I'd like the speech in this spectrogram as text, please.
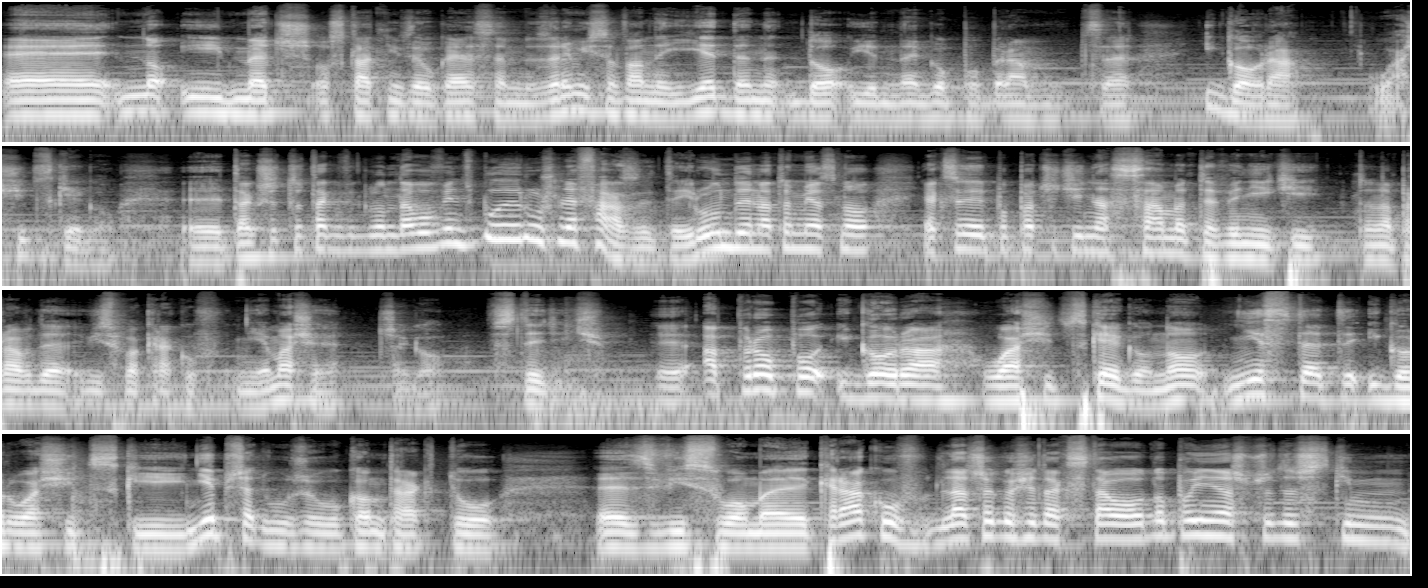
E, no i mecz ostatni z ŁKS-em zremisowany 1 do 1 po bramce Igora Łasickiego. E, Także to tak wyglądało, więc były różne fazy tej rundy, natomiast no, jak sobie popatrzycie na same te wyniki, to naprawdę Wisła Kraków nie ma się czego wstydzić. E, A propos Igora Łasickiego, no niestety Igor Łasicki nie przedłużył kontraktu e, z Wisłą e, Kraków. Dlaczego się tak stało? No ponieważ przede wszystkim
